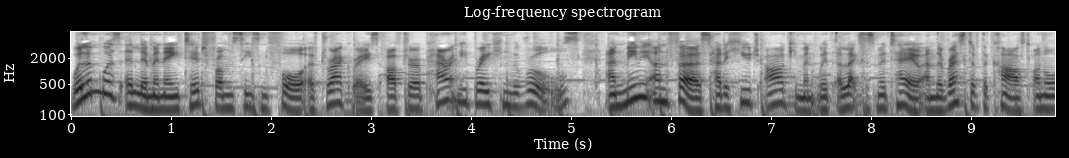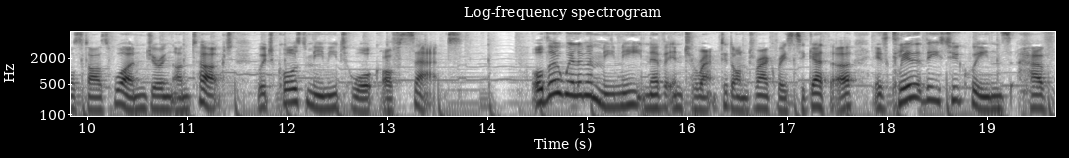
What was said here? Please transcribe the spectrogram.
Willam was eliminated from season 4 of Drag Race after apparently breaking the rules, and Mimi umm Imfurst had a huge argument with Alexis Mateo and the rest of the cast on All Stars 1 during Untucked, which caused Mimi to walk off set. Although Willam and Mimi never interacted on Drag Race together, it's clear that these two queens have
